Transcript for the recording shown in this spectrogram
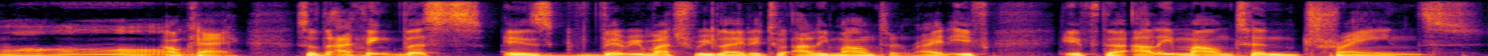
Oh, Okay. So th- I think this is very much related to Ali Mountain, right? If if the Ali Mountain trains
